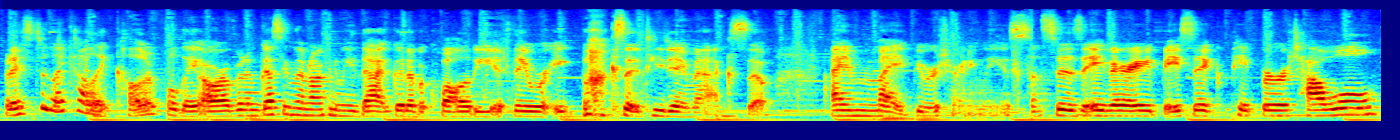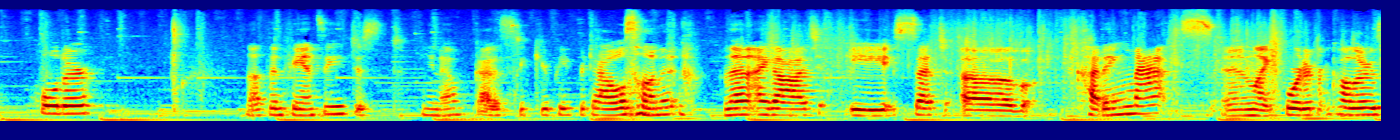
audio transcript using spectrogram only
But I still like how like colorful they are, but I'm guessing they're not going to be that good of a quality if they were 8 bucks at TJ Maxx, so I might be returning these. This is a very basic paper towel holder. Nothing fancy, just, you know, gotta stick your paper towels on it. then I got a set of cutting mats in like four different colors.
